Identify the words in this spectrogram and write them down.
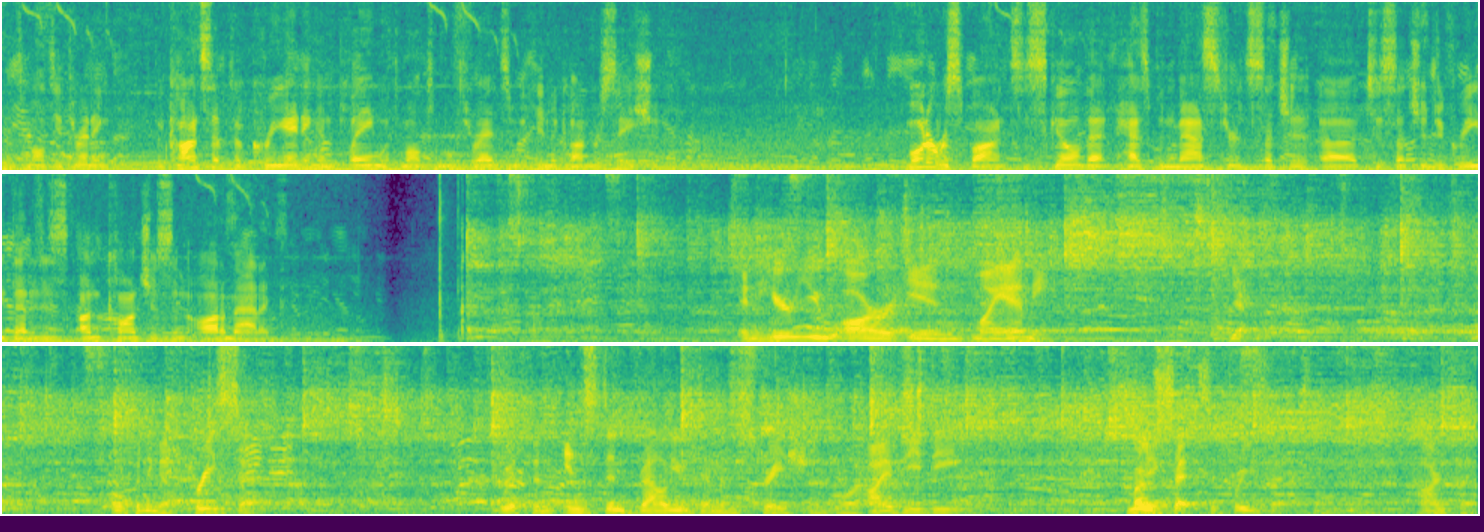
It's multi-threading. The concept of creating and playing with multiple threads within a conversation. Motor response, a skill that has been mastered such a, uh, to such a degree that it is unconscious and automatic. And here you are in Miami. Yeah. Opening a three set with an instant value demonstration or IVD. Most sets are free sets, aren't they? Aren't they?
